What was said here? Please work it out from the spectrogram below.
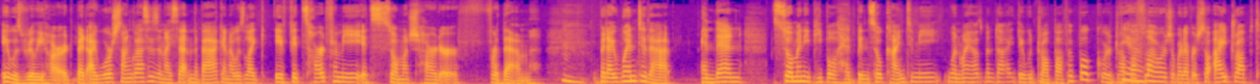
it was really hard. But I wore sunglasses and I sat in the back and I was like, if it's hard for me, it's so much harder for them. But I went to that. And then so many people had been so kind to me when my husband died. They would drop off a book or drop Yeah. off flowers or whatever. So I dropped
